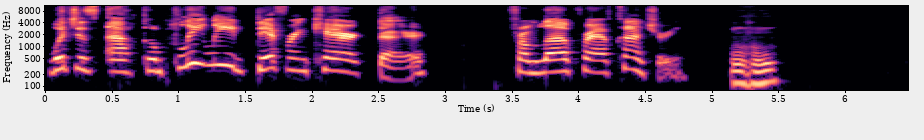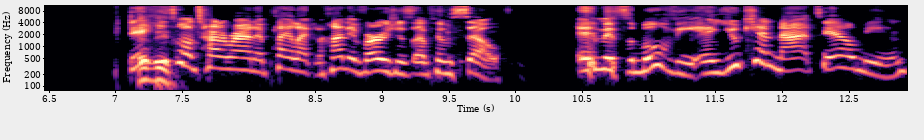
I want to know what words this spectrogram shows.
Which is a completely different character from Lovecraft Country. Mm-hmm. Then And he's gonna turn around and play like a hundred versions of himself in this movie, and you cannot tell me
